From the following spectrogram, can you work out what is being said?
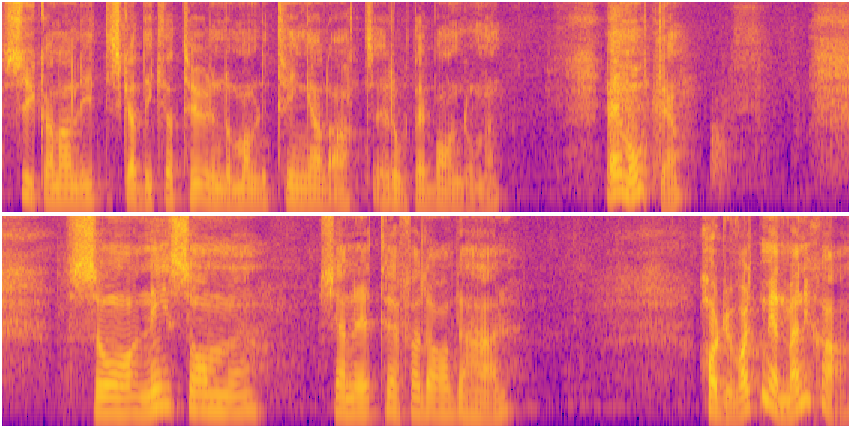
psykoanalytiska diktaturen då man blir tvingad att rota i barndomen. Jag är emot det. Så ni som känner er träffade av det här. Har du varit medmänniska?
